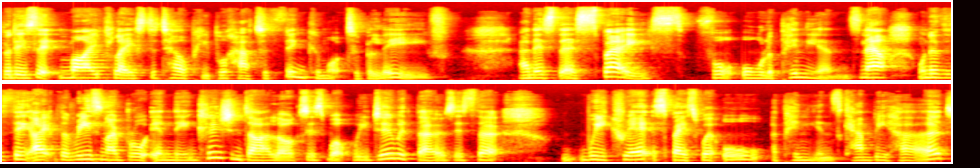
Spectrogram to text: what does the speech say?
But is it my place to tell people how to think and what to believe? And is there space for all opinions? Now, one of the thing, I, the reason I brought in the inclusion dialogues is what we do with those is that we create a space where all opinions can be heard,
